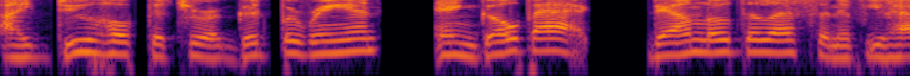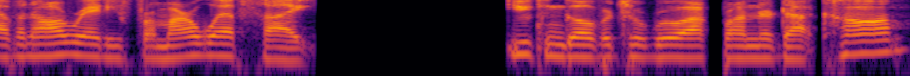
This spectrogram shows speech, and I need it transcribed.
I do hope that you're a good Berean and go back, download the lesson if you haven't already from our website. You can go over to ruachrunner.com,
